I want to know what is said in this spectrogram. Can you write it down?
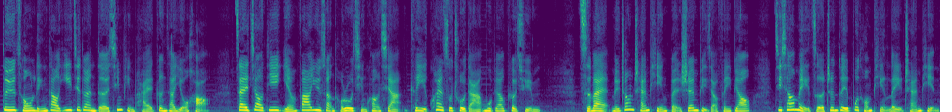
对于从零到一阶段的新品牌更加友好。在较低研发预算投入情况下，可以快速触达目标客群。此外，美妆产品本身比较非标，吉小美则针对不同品类产品，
